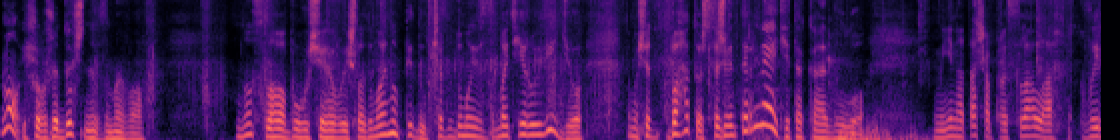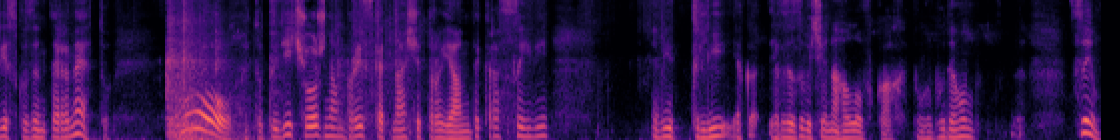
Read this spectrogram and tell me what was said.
Ну, і щоб вже дощ не змивав. Ну, слава Богу, що я вийшла. Думаю, ну піду. Зараз думаю, змонтірую відео, тому що багато ж це ж в інтернеті таке було. Мені Наташа прислала вирізку з інтернету. О, то тоді чого ж нам бризкать наші троянди красиві від тлі, як, як зазвичай на головках. Тому будемо цим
